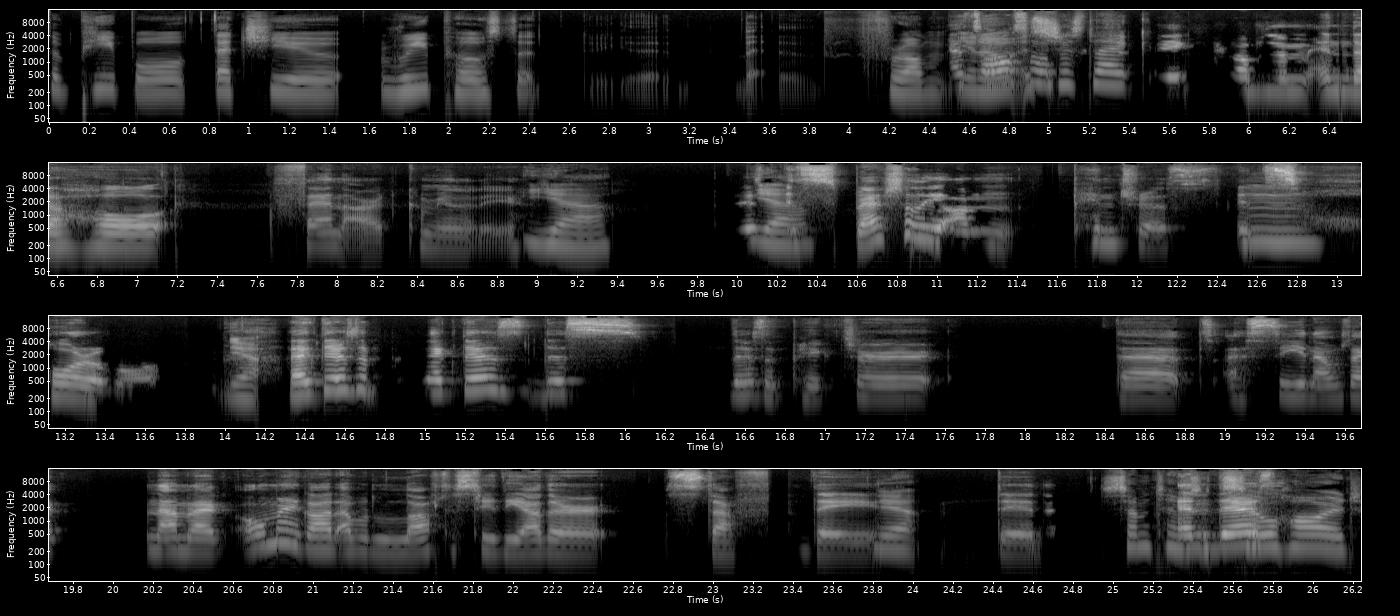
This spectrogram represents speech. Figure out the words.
the people that you reposted uh, from you know? also it's just like a big problem in the whole fan art community. yeah. Yeah. Especially on Pinterest. It's Mm. horrible. yeah Like there's a like there's this there's a picture that I see and I was like and I'm like, oh my god, I would love to see the other stuff they yeah did. Sometimes And it's so hard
